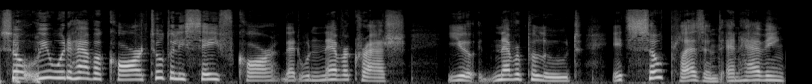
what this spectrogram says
So we would have a car, totally safe car that would never crash, you never pollute. It's so pleasant, and having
